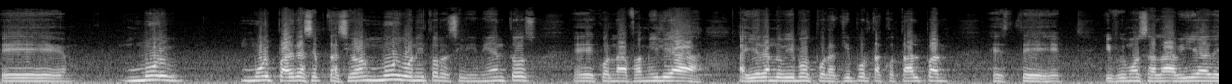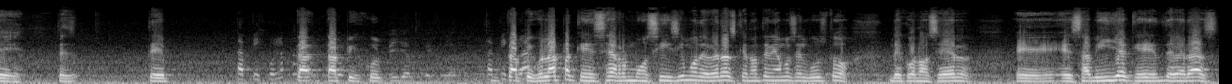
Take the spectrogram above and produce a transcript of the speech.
eh, muy muy padre aceptación muy bonitos recibimientos eh, con la familia, ayer anduvimos por aquí, por Tacotalpan, este, y fuimos a la vía de, Tapijulapa. Tapijulapa, que es hermosísimo, de veras que no teníamos el gusto de conocer eh, esa villa, que es de veras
